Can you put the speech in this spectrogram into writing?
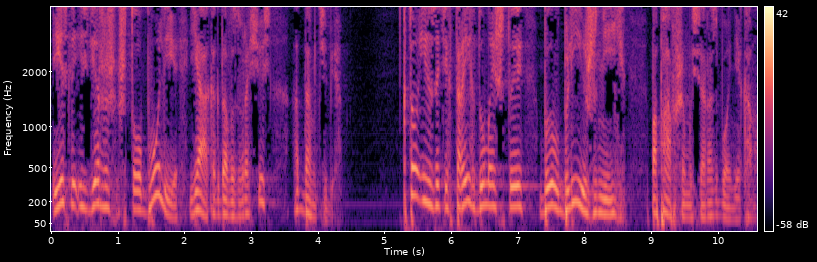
и если издержишь что более, я, когда возвращусь, отдам тебе». Кто из этих троих, думаешь ты, был ближний попавшемуся разбойникам?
